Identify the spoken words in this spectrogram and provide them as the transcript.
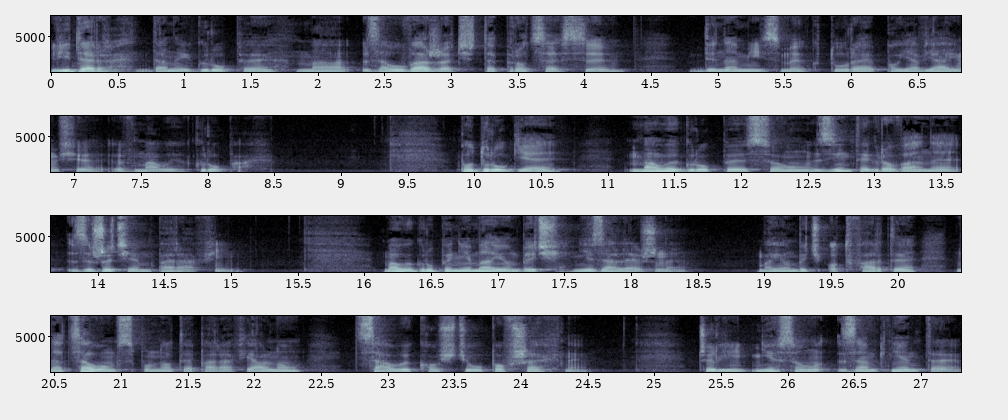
Lider danej grupy ma zauważać te procesy, dynamizmy, które pojawiają się w małych grupach. Po drugie, małe grupy są zintegrowane z życiem parafii. Małe grupy nie mają być niezależne, mają być otwarte na całą wspólnotę parafialną, cały Kościół powszechny, czyli nie są zamknięte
